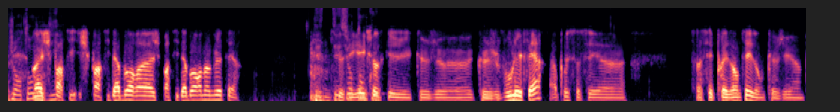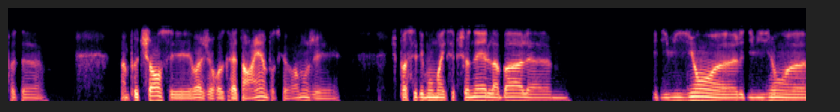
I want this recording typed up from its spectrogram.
j'ai entendu. je suis parti, je suis parti d'abord, je suis parti d'abord en Angleterre. C'est quelque chose que, que, je que je voulais faire. Après, ça s'est ça s'est présenté, donc j'ai eu un peu de un peu de chance et ouais, je regrette en rien parce que vraiment j'ai passé des moments exceptionnels là-bas. Les divisions, euh, les divisions euh,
